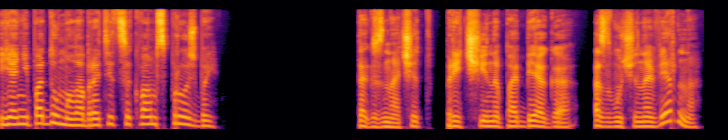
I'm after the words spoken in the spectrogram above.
я не подумала обратиться к вам с просьбой. Так значит, причина побега озвучена верно?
